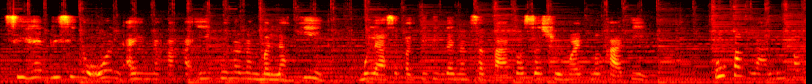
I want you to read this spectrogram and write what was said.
Si Henry C. noon ay nakakaipon na ng malaki mula sa pagtitinda ng sapatos sa Shoemart Makati upang lalo pang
